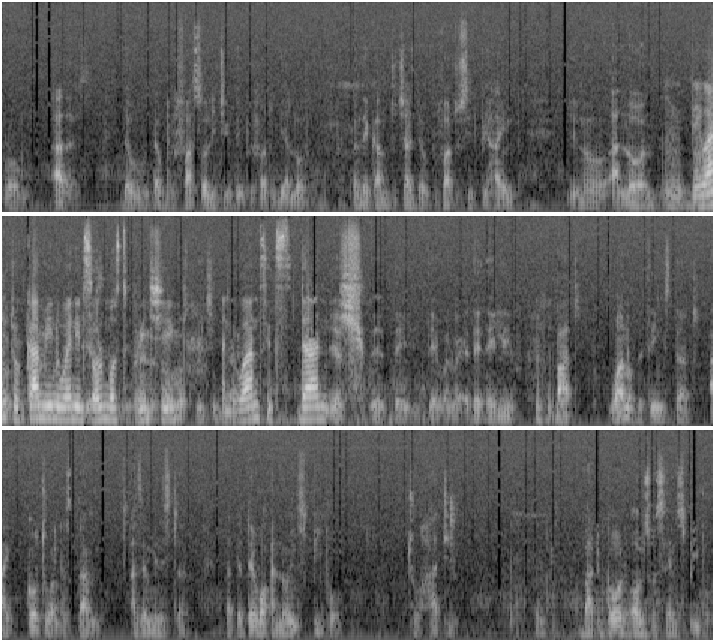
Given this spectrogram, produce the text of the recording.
from others. They, they prefer solitude. They prefer to be alone. When they come to church, they prefer to sit behind, you know, alone. Mm, they want to come in when it's Yes, almost preaching. almost preaching And time. once it's done, Yes, they, they, they, they, they leave. Mm-hmm. But one of the things that I got to understand as a minister, that the devil anoints people to hurt you. But God also sends people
